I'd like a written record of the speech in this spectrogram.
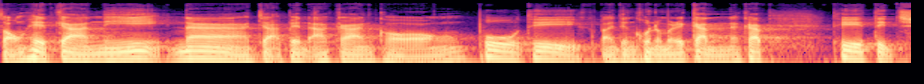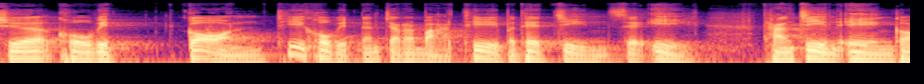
สองเหตุการณ์นี้น่าจะเป็นอาการของผู้ที่หมายถึงคนอเมริกันนะครับ ที่ติดเชื้อโควิด ก่อนที่โควิดนั้นจะระบาดที่ประเทศจีนเสียอีก ทางจีนเองก็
